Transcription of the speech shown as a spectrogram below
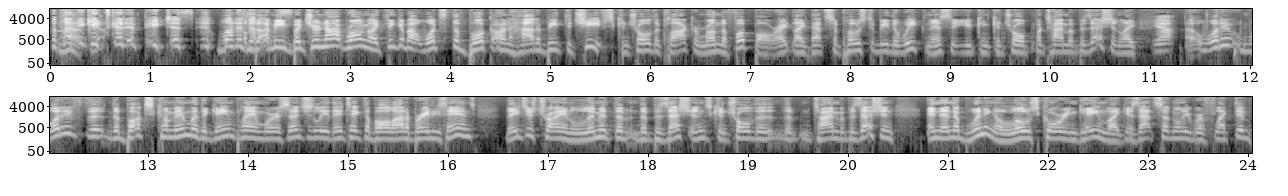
like it's going to be just one of those. I mean, but you're not wrong. Like, think about what's the book on how to beat the Chiefs: control the clock and run the football. Right? Like that's supposed to be the weakness that you can control time of possession. Like, yeah. Uh, what if what if the the Bucks come in with a game plan where essentially they take the ball out of Brady's hands, they just try and limit the the possessions, control the the time of possession, and end up winning a low scoring game? Like, is that suddenly reflective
